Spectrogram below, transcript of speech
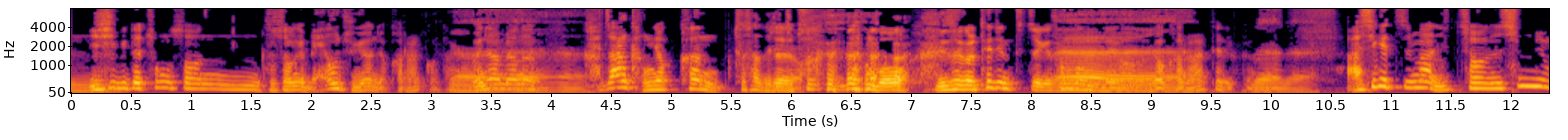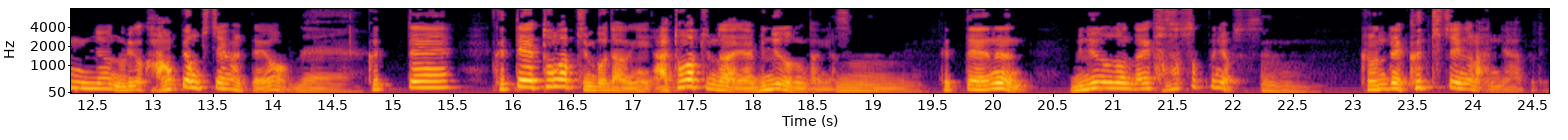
음. 22대 총선 구성에 매우 중요한 역할을 할 거다 예, 왜냐하면은 예, 예. 가장 강력한 투사들이죠. 이제 투- 뭐 윤석열 퇴진 투쟁의 선봉대요 네. 역할을 할 테니까 네, 네. 아시겠지만 2016년 우리가 광우병 투쟁할 때요 네. 그때 그때 통합진보당이 아 통합진보당 아니라 민주노동당이었어 요 음, 그때는 민주노동당이 다섯 석분이 없었어요 음. 그런데 그 투쟁을 안내하거든요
